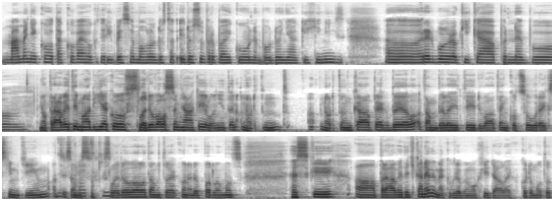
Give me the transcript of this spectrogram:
um, máme někoho takového, který by se mohl dostat i do superbajku nebo do nějakých jiných uh, Red Bull Rocky Cup nebo... No právě ty mladý, jako sledoval jsem nějaký loni ten Norton, Norton Cup, jak byl, a tam byly ty dva, ten kocourek s tím tím, a ty jsem sledoval, tam to jako nedopadlo moc hezky a právě teďka nevím, jako kdo by mohl jít dál jako do Moto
